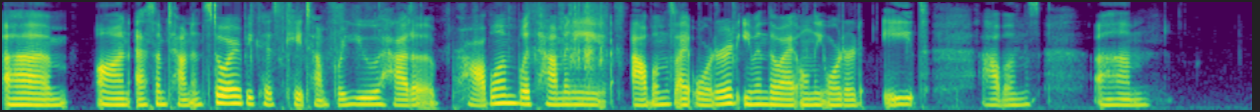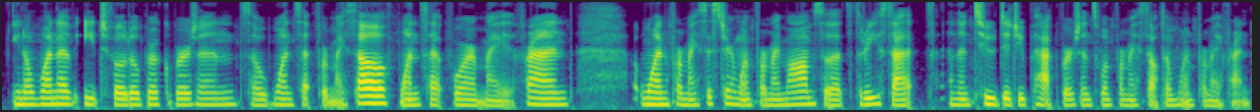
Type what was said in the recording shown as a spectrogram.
um, on SM Town and Store because K Town for You had a problem with how many albums I ordered, even though I only ordered eight albums. Um, you know, one of each photo book version. So one set for myself, one set for my friend, one for my sister, and one for my mom. So that's three sets, and then two digipack versions, one for myself and one for my friend.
